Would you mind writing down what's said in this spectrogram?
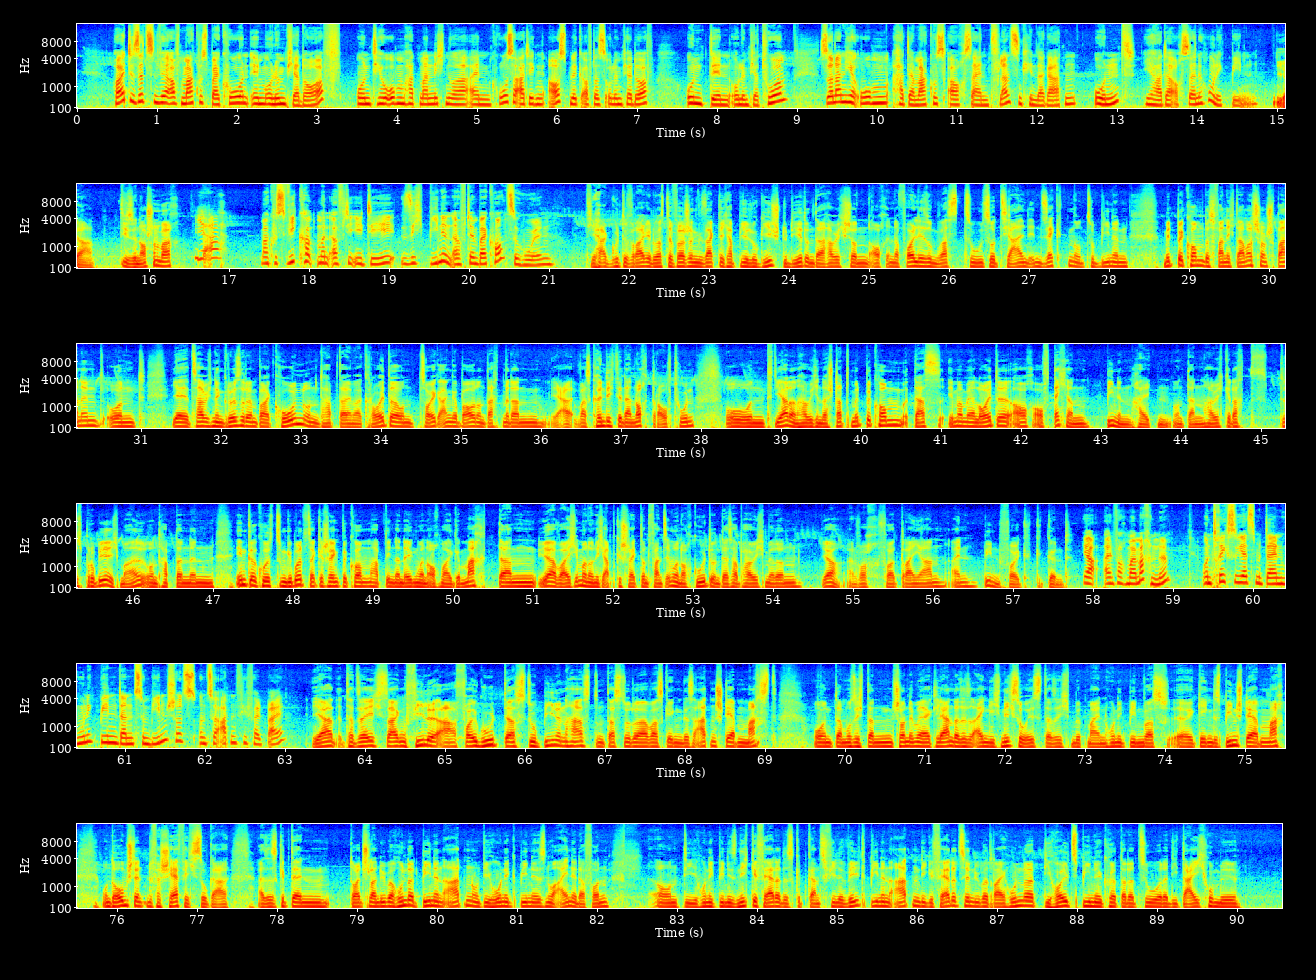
Heute sitzen wir auf Markus Balkon im Olympiadorf und hier oben hat man nicht nur einen großartigen Ausblick auf das Olympiadorf und den Olympiaturm, sondern hier oben hat der Markus auch seinen Pflanzenkindergarten und hier hat er auch seine Honigbienen. Ja, die sind auch schon wach. Ja. Markus, wie kommt man auf die Idee, sich Bienen auf den Balkon zu holen? Ja, gute Frage. Du hast ja vorher schon gesagt, ich habe Biologie studiert und da habe ich schon auch in der Vorlesung was zu sozialen Insekten und zu Bienen mitbekommen. Das fand ich damals schon spannend und ja, jetzt habe ich einen größeren Balkon und habe da immer Kräuter und Zeug angebaut und dachte mir dann, ja, was könnte ich denn da noch drauf tun? Und ja, dann habe ich in der Stadt mitbekommen, dass immer mehr Leute auch auf Dächern Bienen halten. Und dann habe ich gedacht, das, das probiere ich mal und habe dann einen Imkerkurs zum Geburtstag geschenkt bekommen, habe den dann irgendwann auch mal gemacht. Dann ja, war ich immer noch nicht abgeschreckt und fand es immer noch gut und deshalb habe ich mir dann ja einfach vor drei Jahren ein Bienenvolk gegönnt. Ja, einfach mal machen, ne? Und trägst du jetzt mit deinen Honigbienen dann zum Bienenschutz und zur Artenvielfalt bei? Ja, tatsächlich sagen viele, ah, voll gut, dass du Bienen hast und dass du da was gegen das Artensterben machst. Und da muss ich dann schon immer erklären, dass es eigentlich nicht so ist, dass ich mit meinen Honigbienen was äh, gegen das Bienensterben mache. Unter Umständen verschärfe ich sogar. Also es gibt in Deutschland über 100 Bienenarten und die Honigbiene ist nur eine davon. Und die Honigbiene ist nicht gefährdet. Es gibt ganz viele Wildbienenarten, die gefährdet sind, über 300. Die Holzbiene gehört da dazu oder die Deichhummel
